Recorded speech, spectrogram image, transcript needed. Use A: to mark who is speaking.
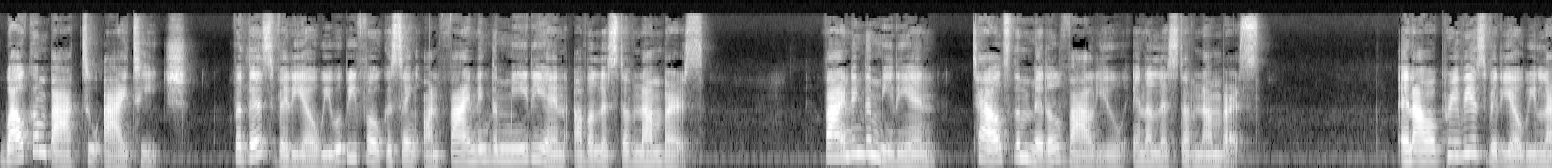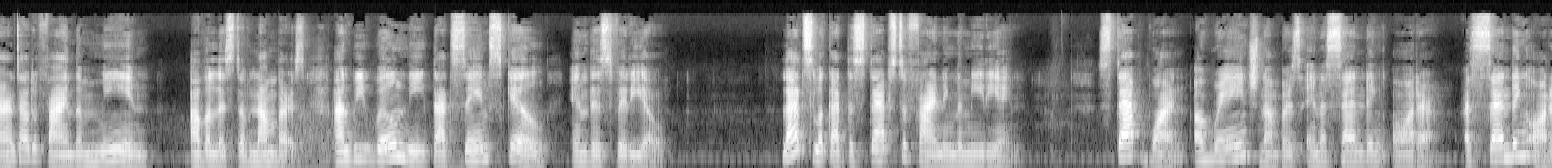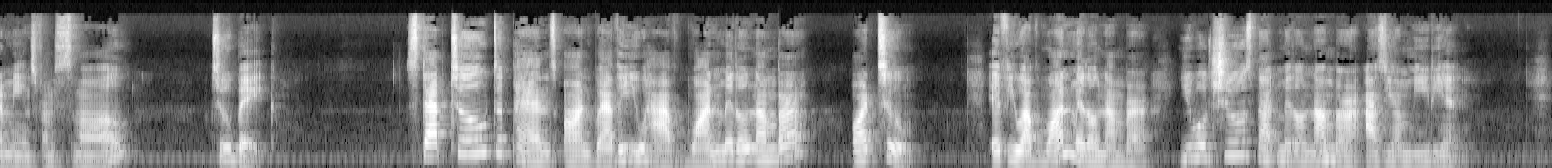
A: Welcome back to iTeach. For this video, we will be focusing on finding the median of a list of numbers. Finding the median tells the middle value in a list of numbers. In our previous video, we learned how to find the mean of a list of numbers, and we will need that same skill in this video. Let's look at the steps to finding the median. Step 1. Arrange numbers in ascending order. Ascending order means from small to big. Step 2 depends on whether you have one middle number or two. If you have one middle number, you will choose that middle number as your median.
